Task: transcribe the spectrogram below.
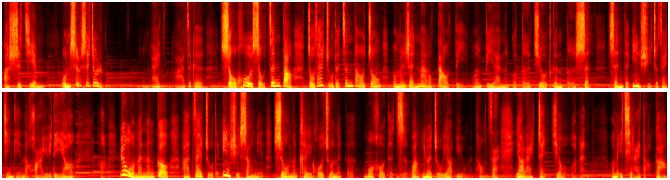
啊时间，我们是不是就是我们来这个？守护守真道，走在主的真道中，我们忍耐到底，我们必然能够得救跟得胜。神的应许就在今天的话语里哦，啊，愿我们能够啊，在主的应许上面，使我们可以活出那个幕后的指望，因为主要与我们同在，要来拯救我们我们一起来祷告。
